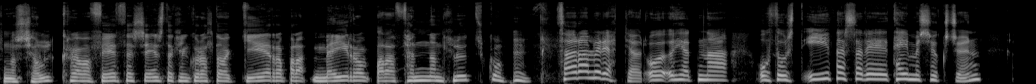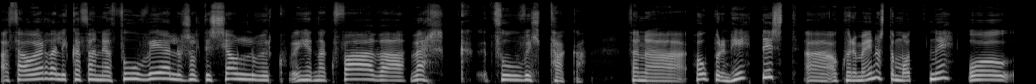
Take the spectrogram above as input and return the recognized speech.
svona sjálfkrafa fyrir þessi einstaklingur alltaf að gera bara meira bara þennan hlut sko. Mm. Það er alveg rétt jáður og, hérna, og þú veist í þessari teimishugsun að þá er það líka þannig að þú velur svolítið sjálfur hérna, hvaða verk þú vilt taka. Þannig að hópurinn hittist á hverjum einasta mótni og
